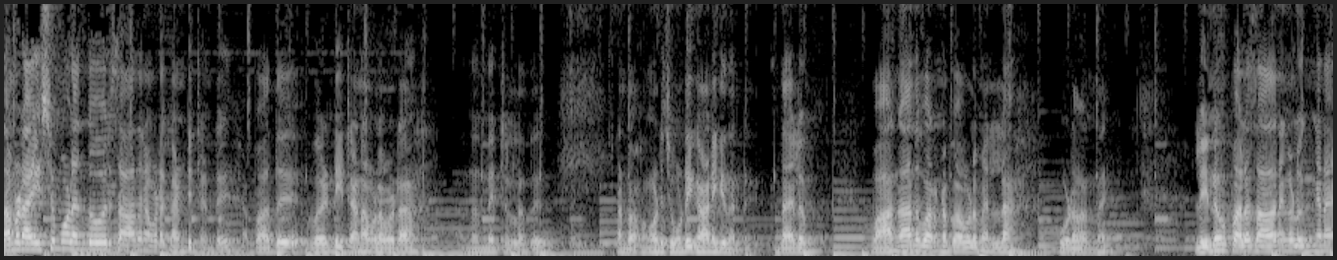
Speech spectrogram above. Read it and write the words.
നമ്മുടെ ഐഷമോൾ എന്തോ ഒരു സാധനം അവിടെ കണ്ടിട്ടുണ്ട്. അപ്പോൾ അത് വേണ്ടിയിട്ടാണ് അവളവിടെ നിന്നിട്ടുള്ളത്. കണ്ടോ അങ്ങോട്ട് ചൂണ്ടി കാണിക്കുന്നുണ്ട്. എന്തായാലും വാങ്ങാന്ന് പറഞ്ഞപ്പോൾ അവൾ എല്ലാം കൂടെ വന്ന്. ലിനു പല സാധനങ്ങളും ഇങ്ങനെ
